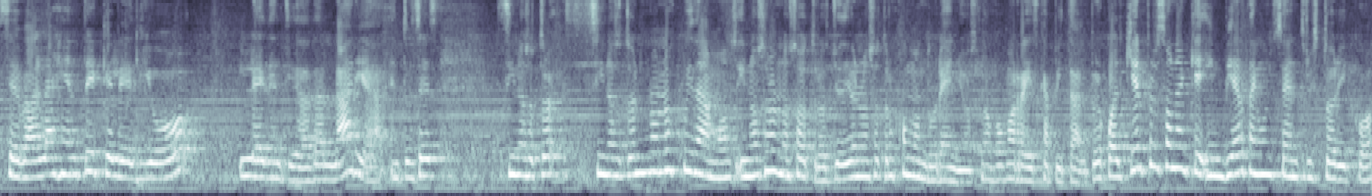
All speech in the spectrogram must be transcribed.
Se va la gente que le dio la identidad al área. Entonces, si nosotros, si nosotros no nos cuidamos, y no solo nosotros, yo digo nosotros como hondureños, no como raíz capital, pero cualquier persona que invierta en un centro histórico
